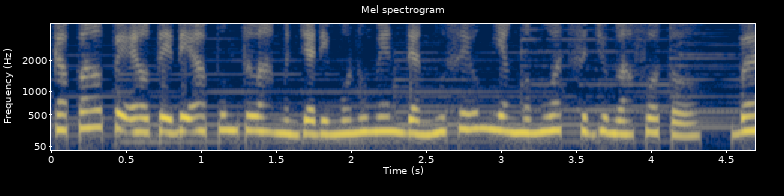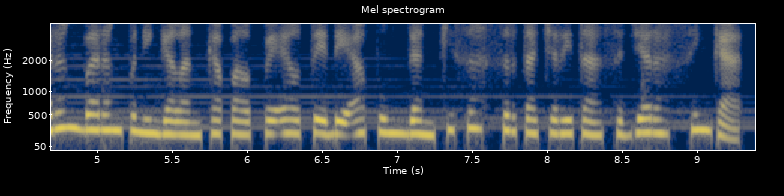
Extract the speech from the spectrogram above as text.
Kapal PLTD Apung telah menjadi monumen dan museum yang memuat sejumlah foto, barang-barang peninggalan kapal PLTD Apung dan kisah serta cerita sejarah singkat.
